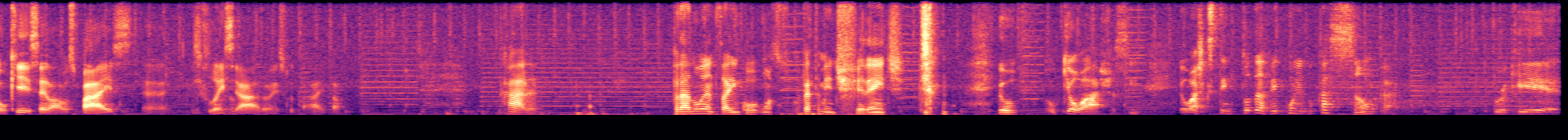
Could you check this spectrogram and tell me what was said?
Ou que, sei lá, os pais é, influenciaram a escutar e tal. Cara, pra não entrar em um assunto completamente diferente, eu, o que eu acho, assim, eu acho que isso tem tudo a ver com educação, cara. Porque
